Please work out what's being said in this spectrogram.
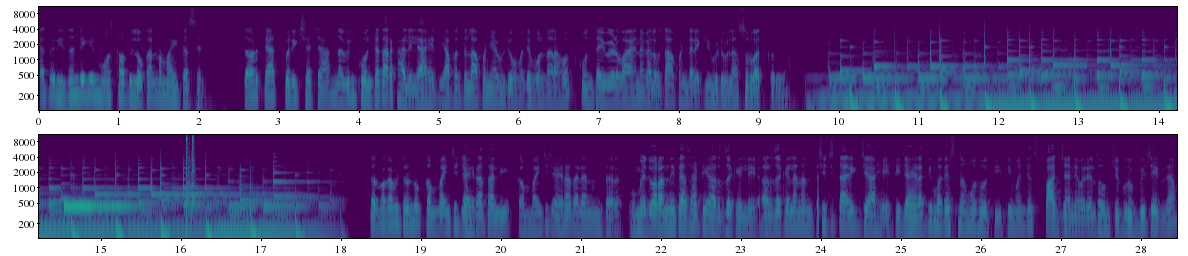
त्याचं रिझन देखील मोस्ट ऑफ दी लोकांना माहीत असेल. तर त्याच परीक्षेच्या नवीन कोणत्या तारखा आलेल्या आहेत याबद्दल आपण या व्हिडिओमध्ये बोलणार आहोत. कोणताही वेळ वाया न घालवता आपण डायरेक्टली व्हिडिओला सुरुवात करूया. तर बघा मित्रांनो कंबाईनची जाहिरात आली. कंबाईनची जाहिरात आल्यानंतर उमेदवारांनी त्यासाठी अर्ज केले. अर्ज केल्यानंतर तिची तारीख जी आहे ती जाहिरातीमध्येच नमूद होती. ती म्हणजेच पाच जानेवारीला तुमची ग्रुप बीची एक्झाम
